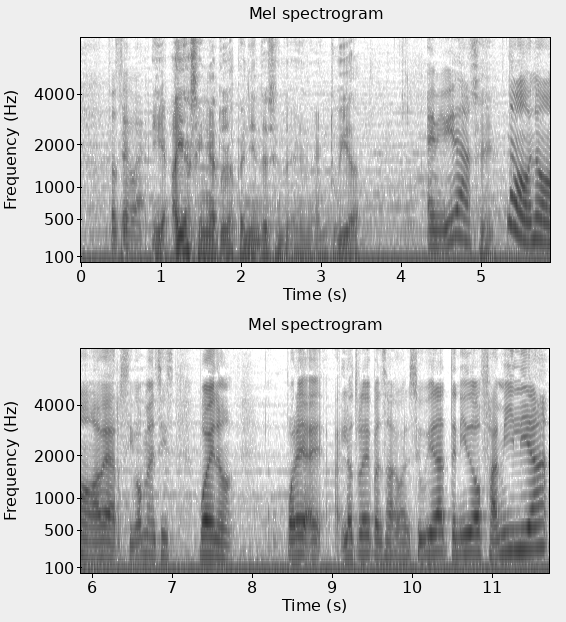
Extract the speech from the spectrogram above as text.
Entonces, bueno, ¿Y hay asignaturas pendientes en, en- en tu vida? ¿en mi vida? Sí. No, no, a ver, si vos me decís, bueno, por ahí, eh, el otro día pensaba, bueno, si hubiera tenido familia,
